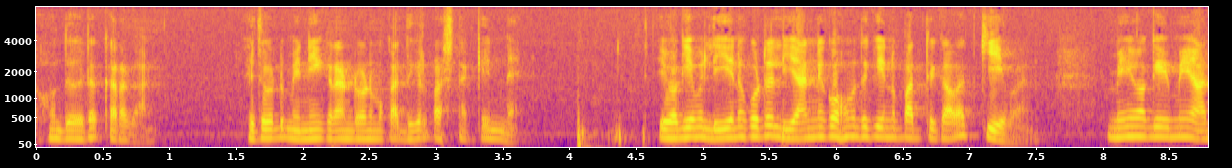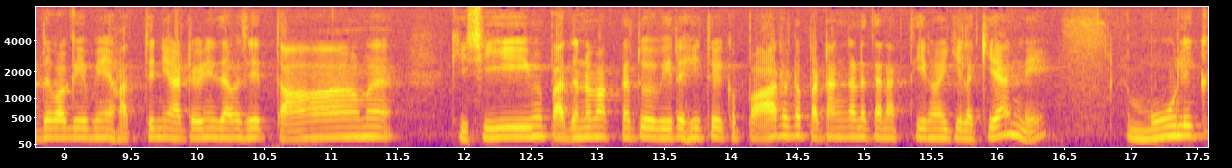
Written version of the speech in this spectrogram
හොඳට කරගන්න. එතකොට මෙනෙහි කරන්න ඕන මොකක්ද කියලා ප්‍රශ්නයක් එන්නේ නැහැ. ඒ වගේම ලියනකොට ලියන්නේ කොහොමද කියන පත්‍රිකාවත් කියවන්න. මේ වගේ මේ අද වගේ මේ 7 වෙනි 8 වෙනි දවසේ තාම කිසිම පදනමක් නැතුව විරහිත එක පාරට පටන් ගන්න තැනක් තියෙනවා කියලා කියන්නේ මූලික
